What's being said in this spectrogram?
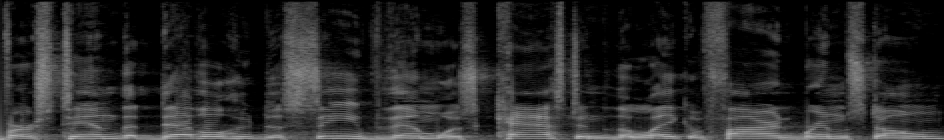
Verse 10 The devil who deceived them was cast into the lake of fire and brimstone,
